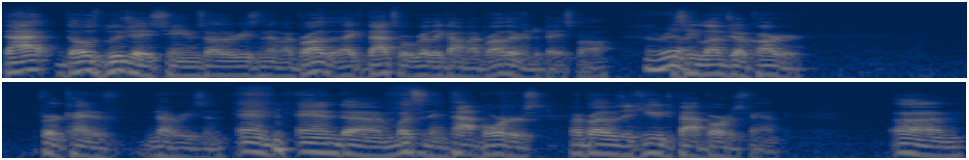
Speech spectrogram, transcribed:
That those Blue Jays teams are the reason that my brother like that's what really got my brother into baseball Oh, because really? he loved Joe Carter for kind of no reason. And and um, what's his name? Pat Borders. My brother was a huge Pat Borders fan. Um,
